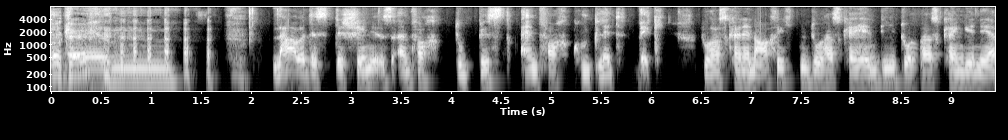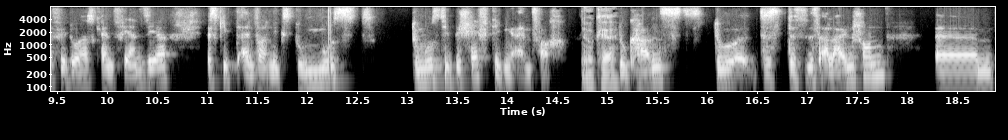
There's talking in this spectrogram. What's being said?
Okay. Ähm, na, aber das, das Schöne ist einfach, du bist einfach komplett weg. Du hast keine Nachrichten, du hast kein Handy, du hast kein Generve, du hast keinen Fernseher. Es gibt einfach nichts. Du musst, du musst die beschäftigen einfach. Okay. Du kannst, du, das, das ist allein schon, ähm,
